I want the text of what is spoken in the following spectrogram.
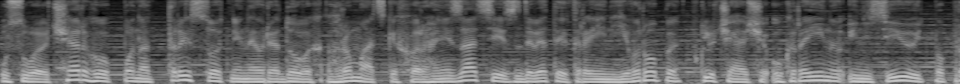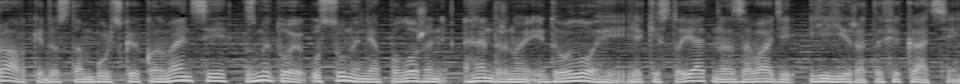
У свою чергу понад три сотні неурядових громадських організацій з дев'яти країн Європи, включаючи Україну, ініціюють поправки до Стамбульської конвенції з метою усунення положень гендерної ідеології, які стоять на заваді її ратифікації.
